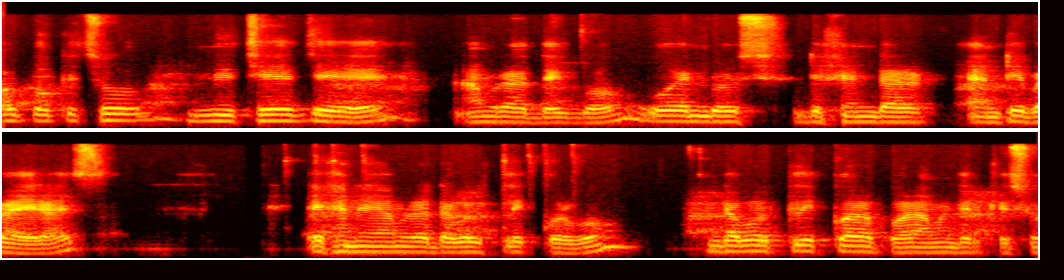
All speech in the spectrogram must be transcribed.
অল্প কিছু নিচে যে আমরা দেখব উইন্ডোজ ডিফেন্ডার অ্যান্টিভাইরাস এখানে আমরা ডাবল ক্লিক করব। ডাবল ক্লিক করার পর আমাদের কিছু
